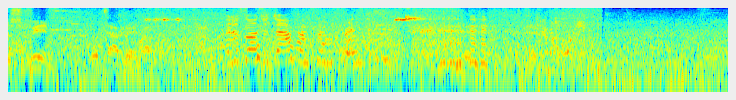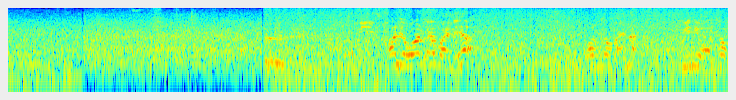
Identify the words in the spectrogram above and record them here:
What's happening? I just want to jump. I'm so afraid. अलि वर्ल्ड कप होइन यो वर्ल्ड कप होइन mini world cup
